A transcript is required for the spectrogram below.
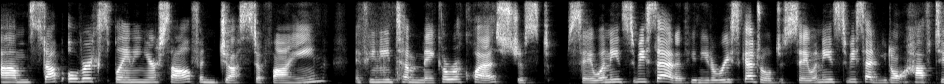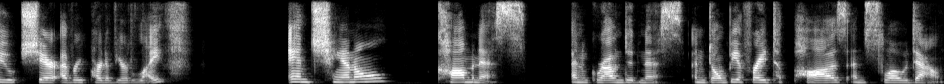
Um, stop over explaining yourself and justifying. If you need to make a request, just say what needs to be said. If you need to reschedule, just say what needs to be said. You don't have to share every part of your life. And channel calmness and groundedness. And don't be afraid to pause and slow down.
